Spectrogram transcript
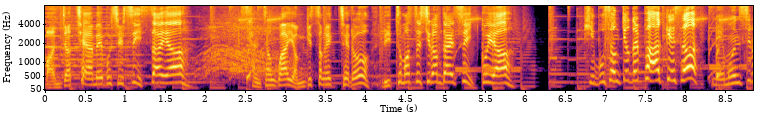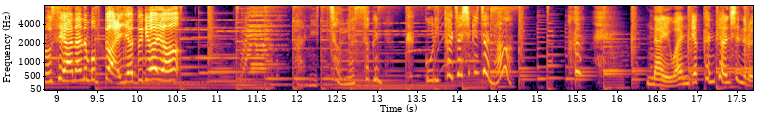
먼저 체험해 보실 수 있어요. 산성과 염기성 액체로 리트머스 실험도 할 수 있고요. 피부 성격을 파악해서 레몬스로 세안하는 법도 알려드려요. 아니 저 녀석은 그 꼬리털 자식이잖아. 나의 완벽한 변신으로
